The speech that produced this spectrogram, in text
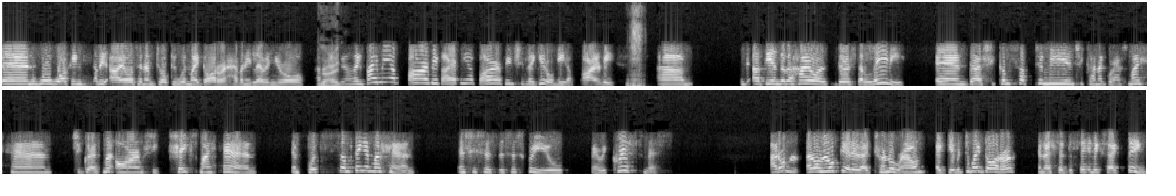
And we're walking down the aisles, and I'm joking with my daughter. I have an 11 year old. I'm Right. joking, I'm like, buy me a Barbie, buy me a Barbie. And she's like, you don't need a Barbie. um, at the end of the aisle, there's a lady, and uh, she comes up to me and she kind of grabs my hand. She grabs my arm. She shakes my hand and puts something in my hand, and she says, "This is for you. Merry Christmas." I don't. I don't look at it. I turn around. I give it to my daughter, and I said the same exact thing.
